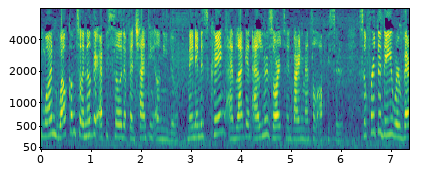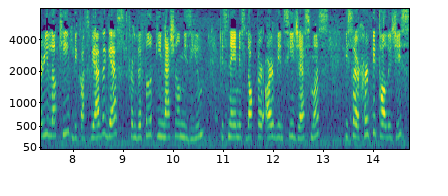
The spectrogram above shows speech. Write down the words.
everyone. Welcome to another episode of Enchanting El Nido. My name is Kring. I'm Lagen Island Resorts Environmental Officer. So for today, we're very lucky because we have a guest from the Philippine National Museum. His name is Dr. Arvin C. Diesmos. He's a herpetologist.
